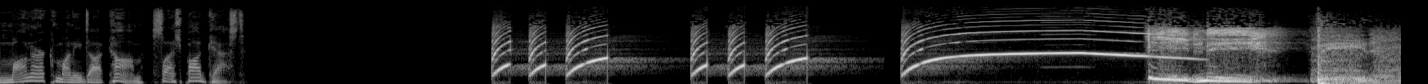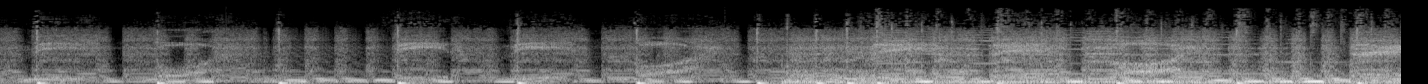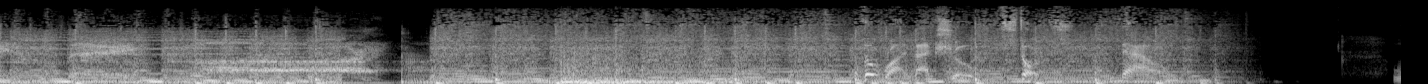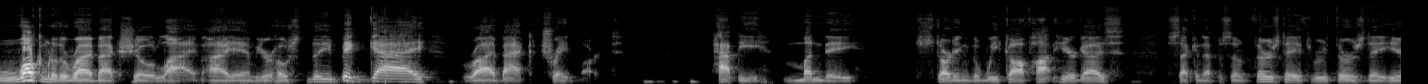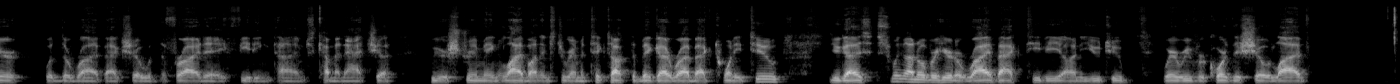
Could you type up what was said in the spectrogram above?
monarchmoney.com slash podcast. Feed me. Now. Welcome to the Ryback Show Live. I am your host, the big guy, Ryback Trademarked. Happy Monday, starting the week off hot here, guys. Second episode, Thursday through Thursday here with the Ryback Show with the Friday feeding times coming at you. We are streaming live on Instagram and TikTok, the big guy Ryback 22. You guys swing on over here to Ryback TV on YouTube, where we record this show live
